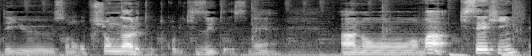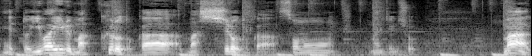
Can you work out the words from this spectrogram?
っていうそのオプションがあるというところに気づいてですね。あのー、まあ既製品、えっと、いわゆる真っ黒とか真っ白とかそのなんて言うんでしょう。まあ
